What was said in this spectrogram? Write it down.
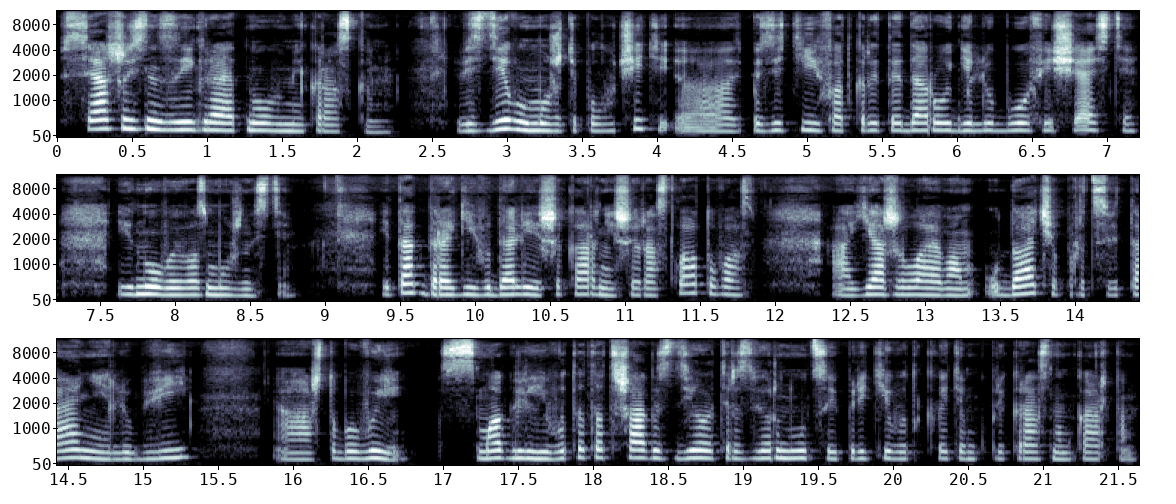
вся жизнь заиграет новыми красками. Везде вы можете получить э, позитив, открытые дороги, любовь и счастье и новые возможности. Итак, дорогие водолеи, шикарнейший расклад у вас. А, я желаю вам удачи, процветания, любви, а, чтобы вы смогли вот этот шаг сделать, развернуться и прийти вот к этим прекрасным картам.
